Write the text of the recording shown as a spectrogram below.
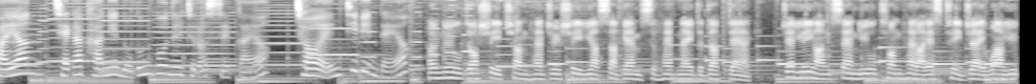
과연 제가 강의 녹음본을 들었을까요? 저 엔팁인데요. 오늘도 시청해주셔서 감사합니다 deduk dak. Jeyung san yul tong ha istj yu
